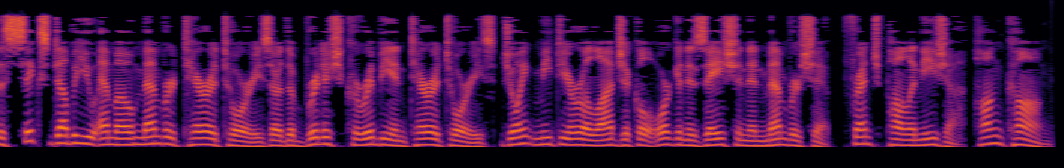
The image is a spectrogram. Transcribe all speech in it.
The six WMO member territories are the British Caribbean Territories Joint Meteorological Organization and Membership, French Polynesia, Hong Kong,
